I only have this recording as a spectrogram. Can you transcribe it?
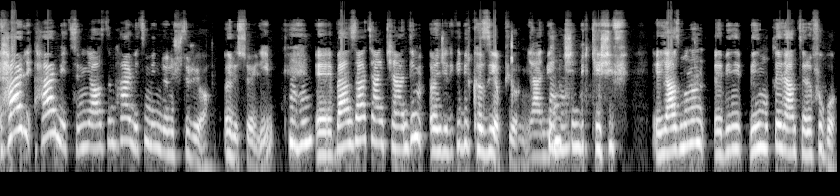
her her metin yazdığım her metin beni dönüştürüyor. Öyle söyleyeyim. Ee, ben zaten kendim öncelikle bir kazı yapıyorum. Yani benim için bir keşif. Ee, yazmanın e, beni beni mutlu eden tarafı bu.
